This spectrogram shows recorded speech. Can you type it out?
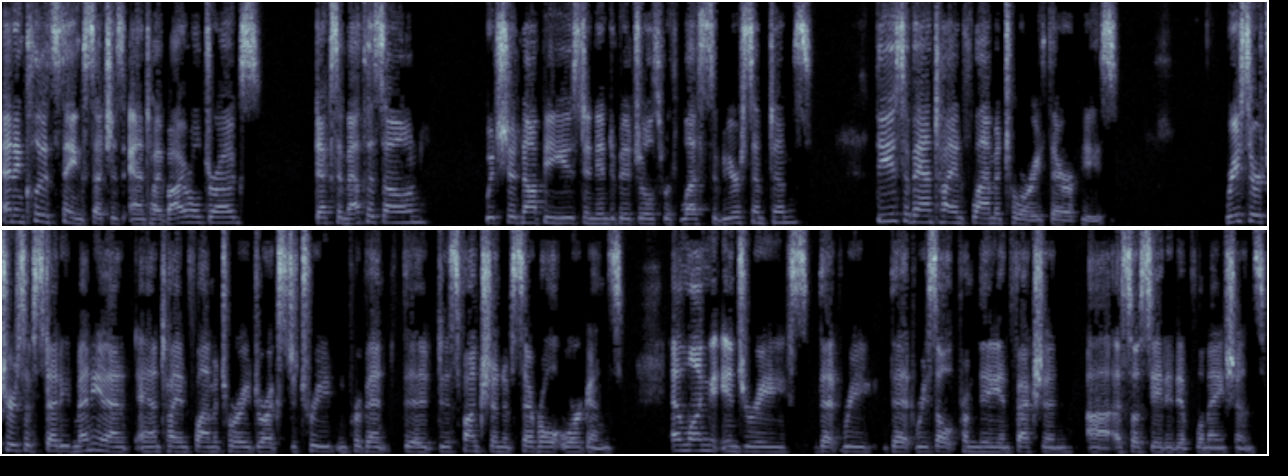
and includes things such as antiviral drugs, dexamethasone, which should not be used in individuals with less severe symptoms, the use of anti inflammatory therapies, Researchers have studied many anti inflammatory drugs to treat and prevent the dysfunction of several organs and lung injuries that, re, that result from the infection uh, associated inflammations.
